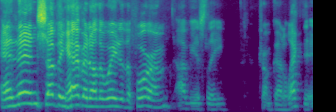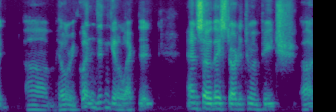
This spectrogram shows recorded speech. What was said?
And then something happened on the way to the forum. Obviously, Trump got elected. Um, Hillary Clinton didn't get elected. And so they started to impeach uh,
